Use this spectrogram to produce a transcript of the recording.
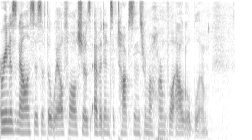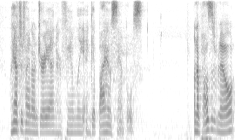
Irina's analysis of the whale fall shows evidence of toxins from a harmful algal bloom. We have to find Andrea and her family and get biosamples. On a positive note,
